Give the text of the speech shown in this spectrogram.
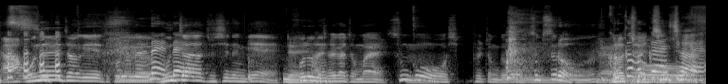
아 오늘 저기 그 네, 문자 주시는 게 네. 아, 저희가 정말 숨고 싶을 정도로 쑥스러운 그렇죠. 부끄부끄하신가요?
